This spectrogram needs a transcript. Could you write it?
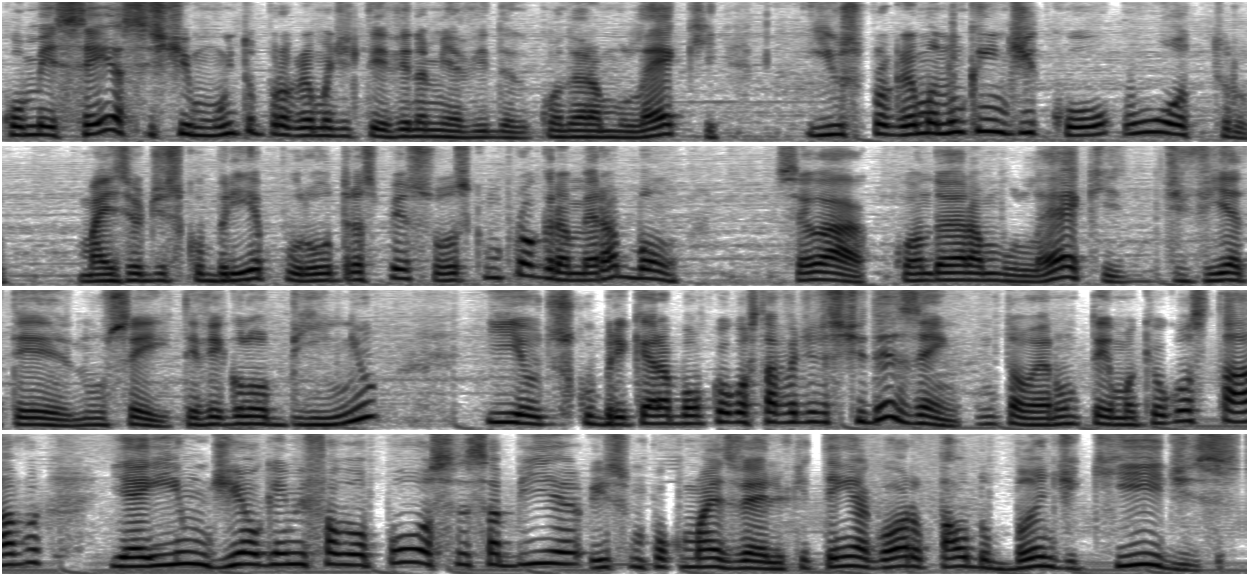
comecei a assistir muito programa de TV na minha vida quando eu era moleque, e os programas nunca indicou o outro mas eu descobria por outras pessoas que um programa era bom. Sei lá, quando eu era moleque, devia ter, não sei, TV Globinho, e eu descobri que era bom porque eu gostava de assistir desenho. Então era um tema que eu gostava. E aí um dia alguém me falou: pô, você sabia, isso um pouco mais velho, que tem agora o tal do Band Kids.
